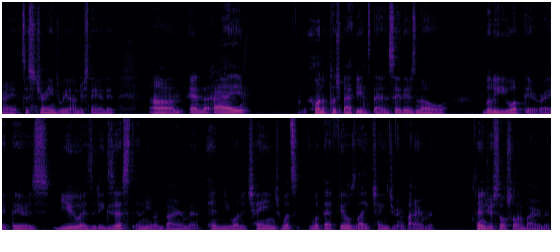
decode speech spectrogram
right it's a strange way to understand it um, and i want to push back against that and say there's no little you up there right there's you as it exists in your environment and you want to change what's what that feels like change your environment change your social environment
